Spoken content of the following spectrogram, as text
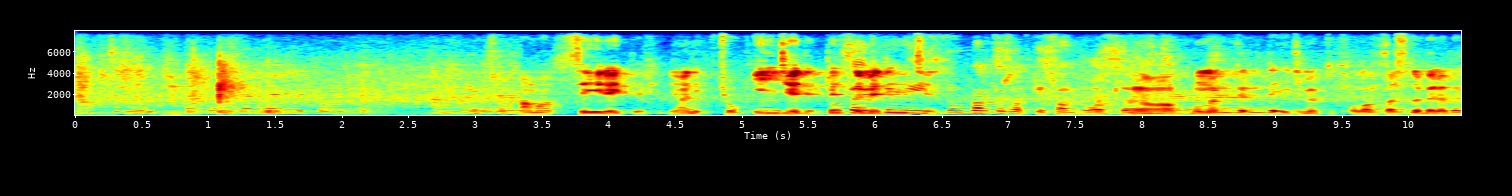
comfortable. Ama seyrektir. Yani çok incedir. Tutaj w tym Beslemediği için. miejscu bardzo rzadkie są włosy. No. Bunların üzerinde ekim yaptık. Olan saçla beraber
